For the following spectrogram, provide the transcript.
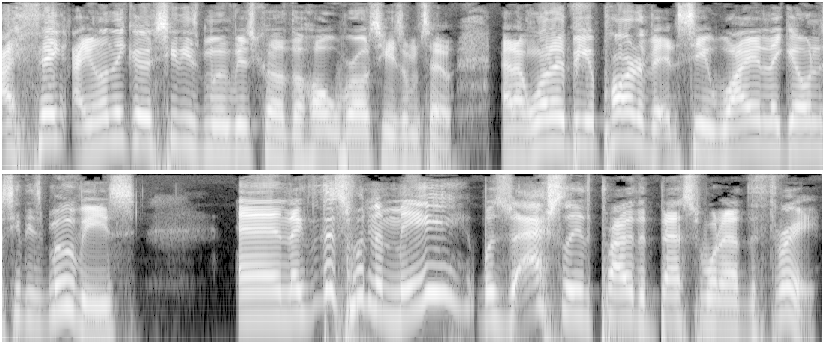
I think I only go see these movies because the whole world sees them too, and I want to be a part of it and see why are they going to see these movies. And like this one to me was actually probably the best one out of the three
